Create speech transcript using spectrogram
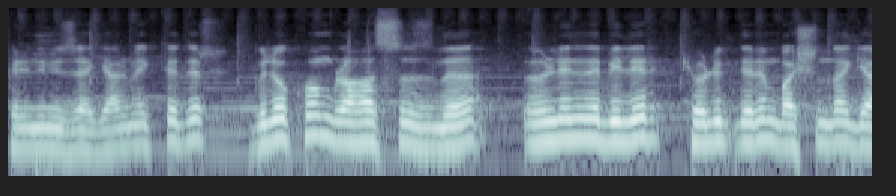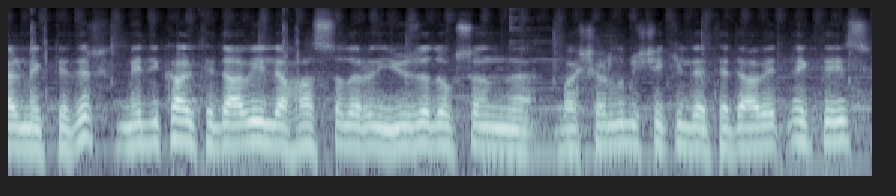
klinimize gelmektedir. Glokom rahatsızlığı önlenebilir körlüklerin başında gelmektedir. Medikal tedaviyle hastaların %90'ını başarılı bir şekilde tedavi etmekteyiz.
